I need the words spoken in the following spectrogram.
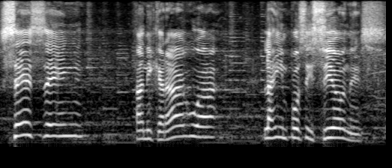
cesen a Nicaragua las imposiciones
